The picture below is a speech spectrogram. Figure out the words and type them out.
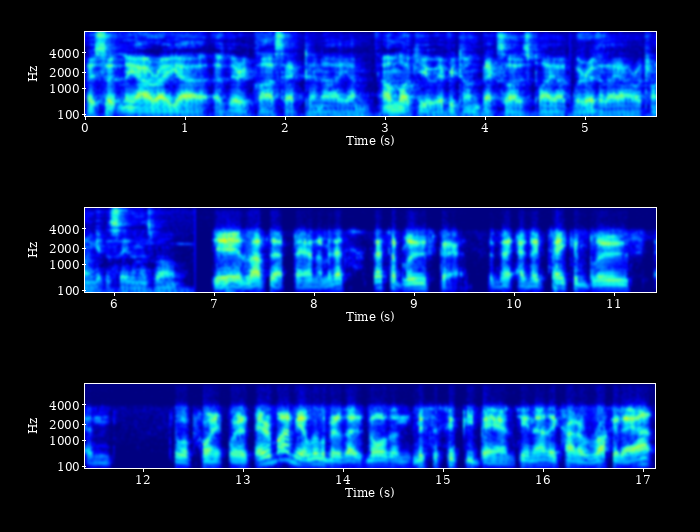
They certainly are a, uh, a very class act, and I, um, I'm like you. Every time the Backsliders play, I, wherever they are, I try and get to see them as well. Yeah, love that band. I mean, that's that's a blues band, and, they, and they've taken blues and to a point where they remind me a little bit of those northern Mississippi bands. You know, they kind of rock it out.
